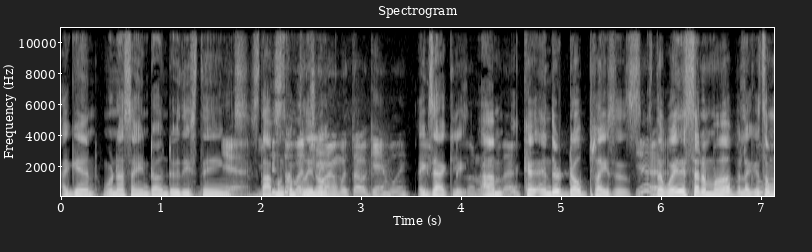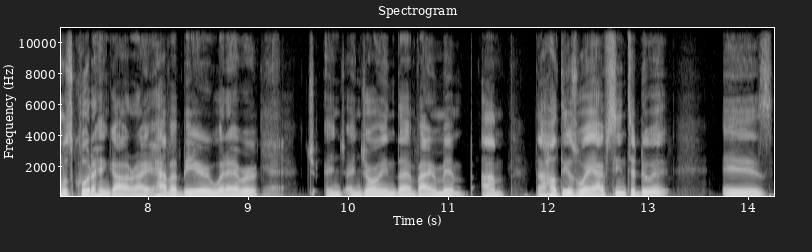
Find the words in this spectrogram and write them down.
again, we're not saying don't do these things. Yeah, Stop them completely. without gambling. Exactly. there's nothing wrong Um, with that. 'cause- and they're dope places. Yeah. The way they set them up, like it's almost cool to hang out, right? Have a beer, whatever. yeah, en- enjoying the environment. Um, the healthiest way I've seen to do it is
